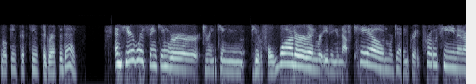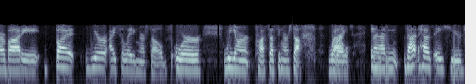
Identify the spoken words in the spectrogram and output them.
smoking 15 cigarettes a day. And here we're thinking we're drinking beautiful water and we're eating enough kale and we're getting great protein in our body, but we're isolating ourselves or we aren't processing our stuff well. Right. And that has a huge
